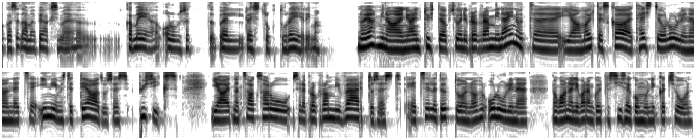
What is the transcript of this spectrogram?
aga seda me peaksime ka meie oluliselt veel restruktureerima nojah, mina olen ju ainult ühte optsiooniprogrammi näinud äh, ja ma ütleks ka, et hästi oluline on, et see inimeste teadvuses püsiks ja et nad saaks aru selle programmi väärtusest, et selle tõttu on oluline, nagu Anneli varem ka ütles, sisekommunikatsioon.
